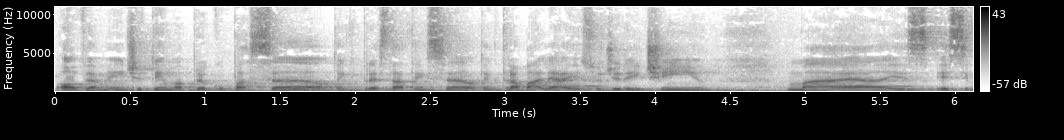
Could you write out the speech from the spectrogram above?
obviamente, tem uma preocupação, tem que prestar atenção, tem que trabalhar isso direitinho, mas esse,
